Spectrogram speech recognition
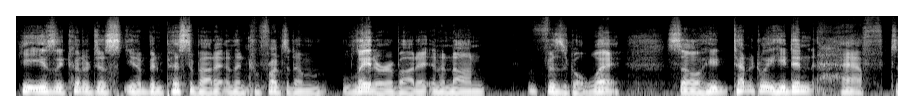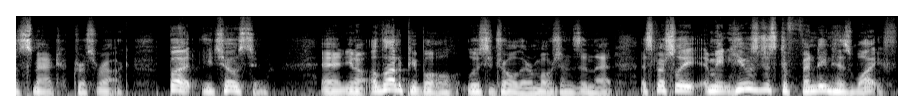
He easily could have just, you know, been pissed about it and then confronted him later about it in a non physical way. So he technically he didn't have to smack Chris Rock, but he chose to. And you know, a lot of people lose control of their emotions in that. Especially, I mean, he was just defending his wife.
